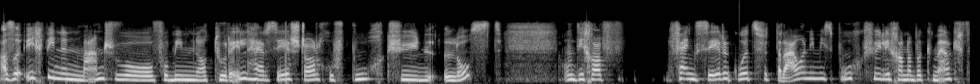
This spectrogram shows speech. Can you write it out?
Also ich bin ein Mensch, der von meinem Naturell her sehr stark auf Bauchgefühl lost und ich habe fängt sehr gutes Vertrauen in mein Bauchgefühl. Ich habe aber gemerkt,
